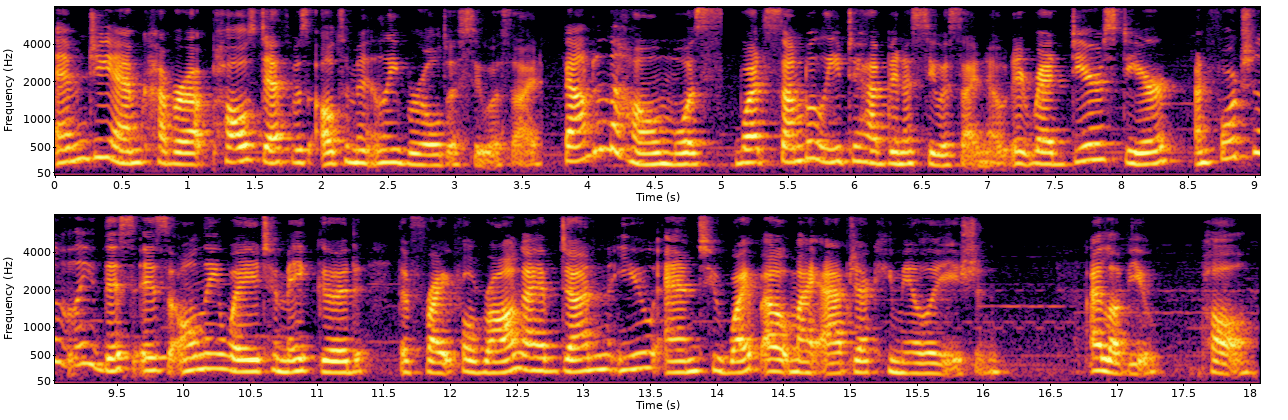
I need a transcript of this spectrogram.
MGM cover-up, Paul's death was ultimately ruled a suicide. Found in the home was what some believe to have been a suicide note. It read, Dearest dear, unfortunately this is the only way to make good the frightful wrong I have done you and to wipe out my abject humiliation. I love you, Paul.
